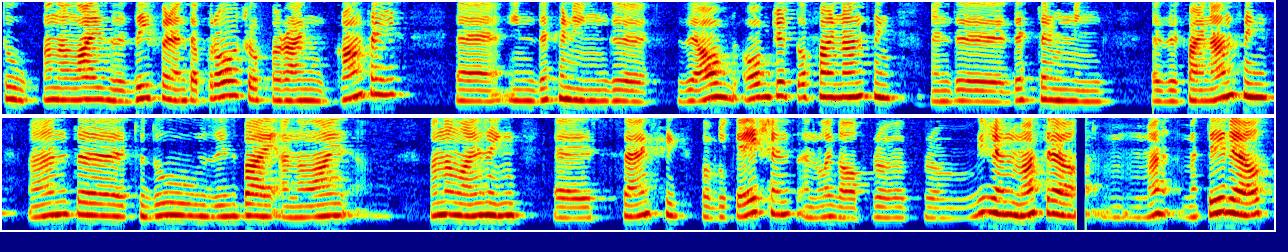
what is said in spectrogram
to analyze the different approach of foreign countries, uh, in defining uh, the ob object of financing and uh, determining the financing and to do this by analyze, analyzing uh, scientific publications and legal pro provision material, ma materials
